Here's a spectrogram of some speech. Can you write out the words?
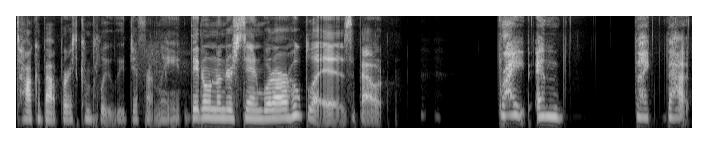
talk about birth completely differently. They don't understand what our hoopla is about. Right. And like that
